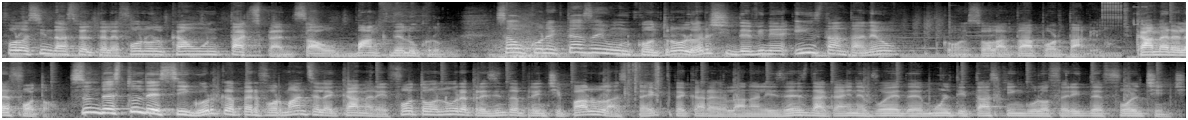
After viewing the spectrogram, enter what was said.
folosind astfel telefonul ca un touchpad sau banc de lucru. Sau conectează-i un controller și devine instantaneu consola ta portabilă. Camerele foto. Sunt destul de sigur că performanțele camerei foto nu reprezintă principalul aspect pe care îl analizezi dacă ai nevoie de multitasking-ul oferit de Fold 5.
